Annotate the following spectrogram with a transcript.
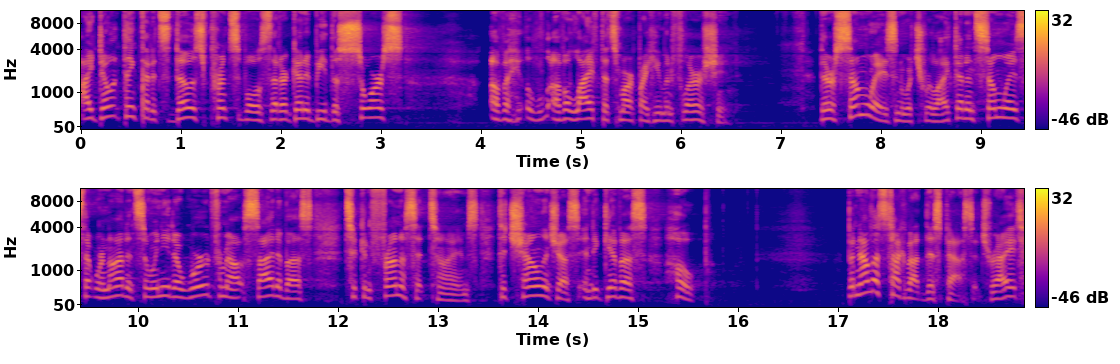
I don't think that it's those principles that are going to be the source of a, of a life that's marked by human flourishing. There are some ways in which we're like that, and some ways that we're not. And so we need a word from outside of us to confront us at times, to challenge us, and to give us hope. But now let's talk about this passage, right?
